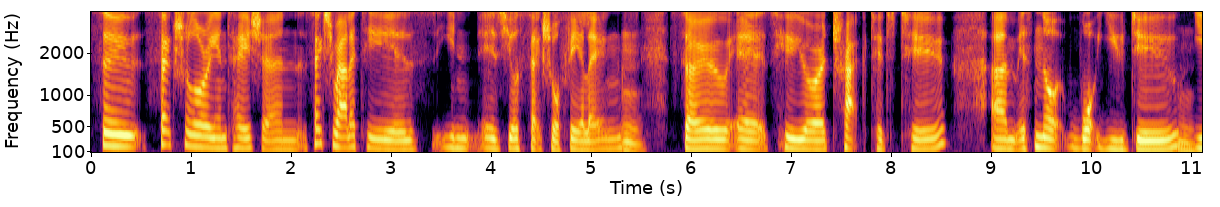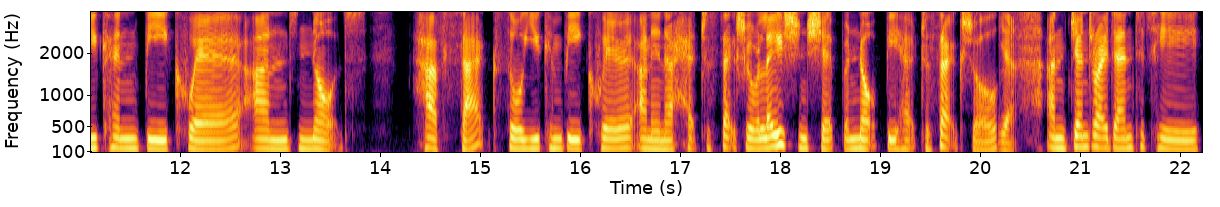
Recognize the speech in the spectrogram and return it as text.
So, sexual orientation, sexuality is you, is your sexual feelings. Mm. So it's who you're attracted to. Um, it's not what you do. Mm. You can be queer and not have sex, or you can be queer and in a heterosexual relationship but not be heterosexual. Yeah. And gender identity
